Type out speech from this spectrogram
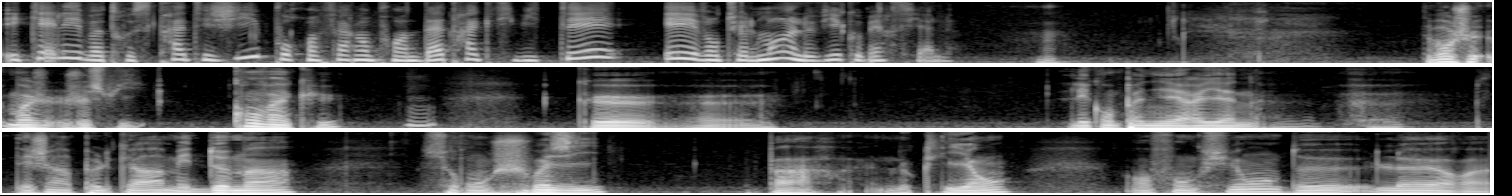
et quelle est votre stratégie pour en faire un point d'attractivité et éventuellement un levier commercial? Hmm. D'abord, moi, je, suis convaincu que euh, les compagnies aériennes déjà un peu le cas, mais demain seront choisis par nos clients en fonction de leur euh,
